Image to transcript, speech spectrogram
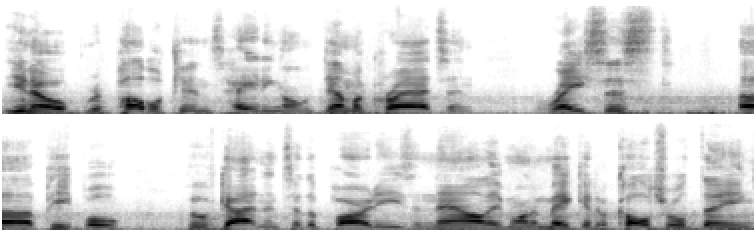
You know, Republicans hating on Democrats and racist uh, people who've gotten into the parties and now they want to make it a cultural thing.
